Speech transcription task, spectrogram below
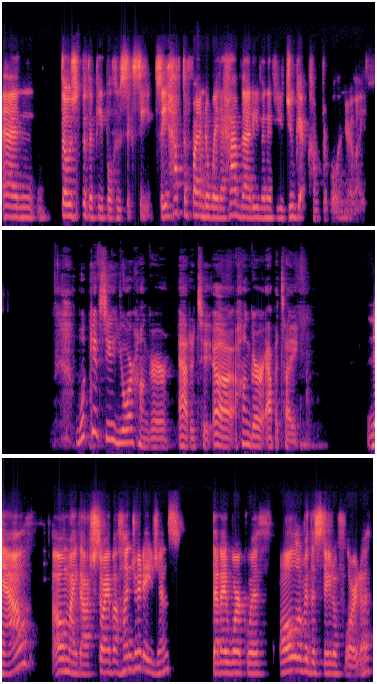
And those are the people who succeed. So you have to find a way to have that even if you do get comfortable in your life. What gives you your hunger attitude uh, hunger appetite now oh my gosh so i have 100 agents that i work with all over the state of florida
